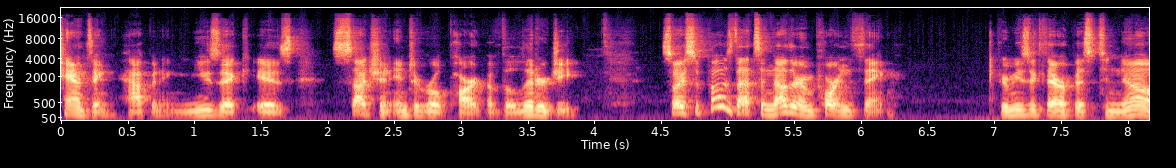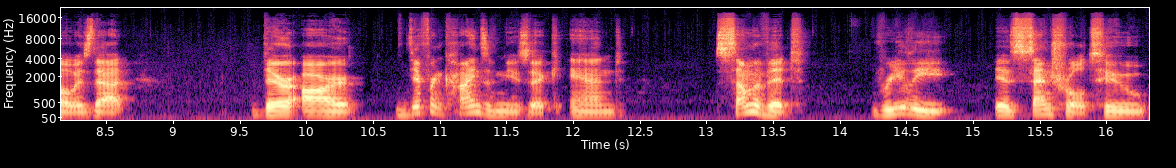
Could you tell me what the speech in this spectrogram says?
chanting happening. Music is such an integral part of the liturgy. So I suppose that's another important thing for music therapists to know is that there are different kinds of music and some of it really is central to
